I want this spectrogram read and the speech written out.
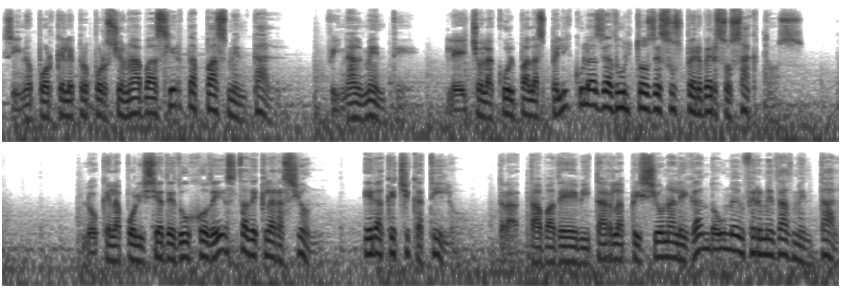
sino porque le proporcionaba cierta paz mental. Finalmente, le echó la culpa a las películas de adultos de sus perversos actos. Lo que la policía dedujo de esta declaración era que Chikatilo trataba de evitar la prisión alegando una enfermedad mental.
